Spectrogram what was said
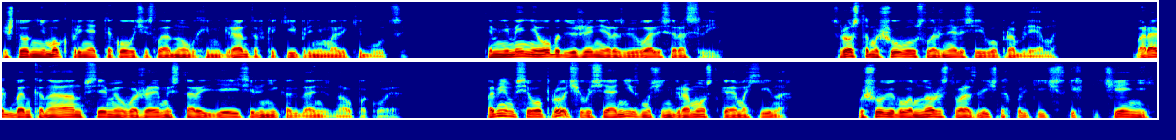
и что он не мог принять такого числа новых иммигрантов, какие принимали кибуцы. Тем не менее, оба движения развивались и росли. С ростом Ишува усложнялись и его проблемы. Барак бен Канаан, всеми уважаемый старый деятель, никогда не знал покоя. Помимо всего прочего, сионизм очень громоздкая махина. В Ишуве было множество различных политических течений.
